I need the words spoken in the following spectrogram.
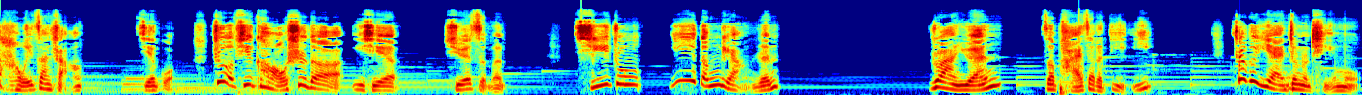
大为赞赏。结果这批考试的一些学子们，其中一等两人，阮元则排在了第一。这个眼睛的题目。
